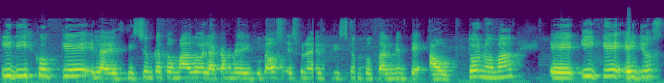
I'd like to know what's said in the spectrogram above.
y dijo que la decisión que ha tomado la Cámara de Diputados es una decisión totalmente autónoma eh, y que ellos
